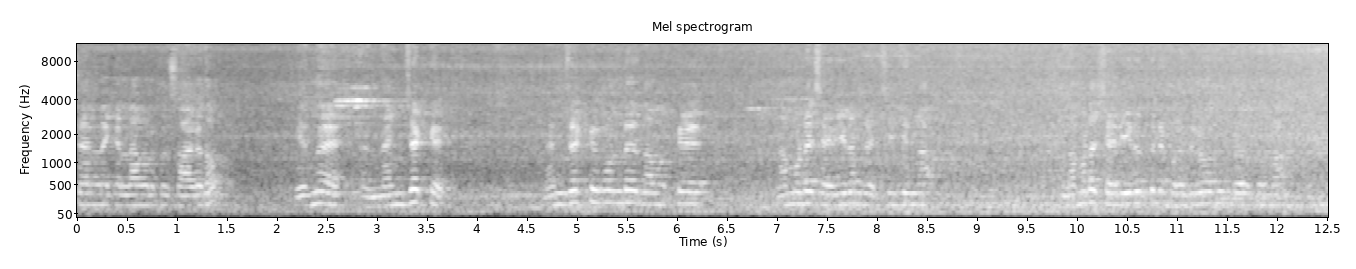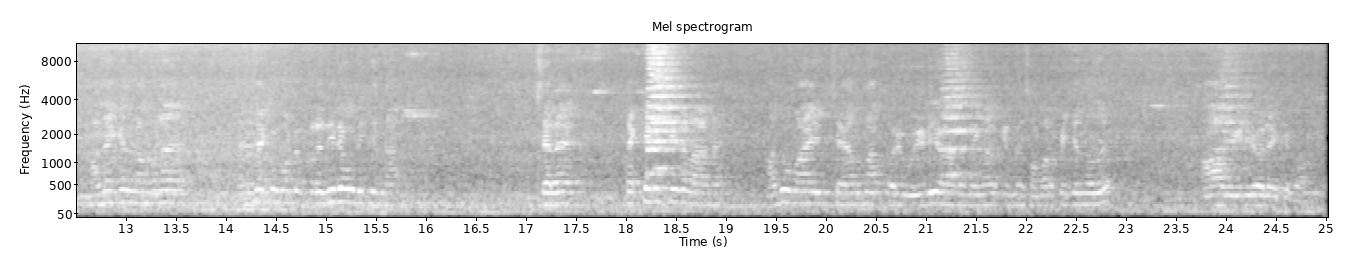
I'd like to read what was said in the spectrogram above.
ചാനലിലേക്ക് എല്ലാവർക്കും സ്വാഗതം. ഇന്ന് നെഞ്ചക്ക് നെഞ്ചക്ക് കൊണ്ട് നമുക്ക് നമ്മുടെ ശരീരം രക്ഷിക്കുന്ന നമ്മുടെ ശരീരത്തിന് പ്രതിരോധം തീർക്കുന്ന അല്ലെങ്കിൽ നമ്മൾ നെഞ്ചക്ക് കൊണ്ട് പ്രതിരോധിക്കുന്ന ചില ടെക്നിക്കുകളാണ് അതുമായി ചേർന്ന ഒരു വീഡിയോ ആണ് നിങ്ങൾക്ക് ഇന്ന് സമർപ്പിക്കുന്നത്. ആ വീഡിയോയിലേക്ക് പോകാം.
